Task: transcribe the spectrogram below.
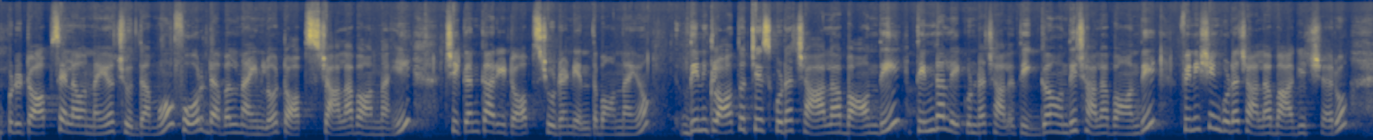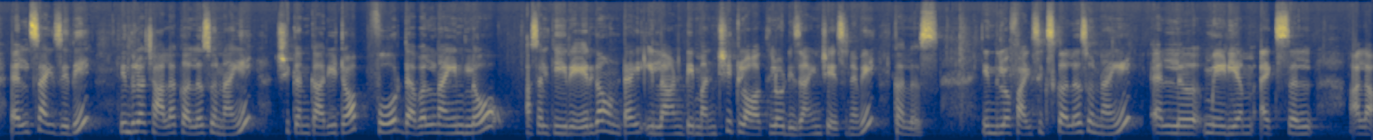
ఇప్పుడు టాప్స్ ఎలా ఉన్నాయో చూద్దాము. ఫోర్ డబల్ నైన్లో టాప్స్ చాలా బాగున్నాయి. చికెన్ కర్రీ టాప్స్ చూడండి ఎంత బాగున్నాయో. దీని క్లాత్ వచ్చేసి కూడా చాలా బాగుంది. తిన్గా లేకుండా చాలా తిగ్గా ఉంది చాలా బాగుంది. ఫినిషింగ్ కూడా చాలా బాగా ఇచ్చారు. ఎల్ సైజ్ ఇది. ఇందులో చాలా కలర్స్ ఉన్నాయి. Chicken curry top four double నైన్లో అసలుకి రేర్గా ఉంటాయి ఇలాంటి మంచి క్లాత్లో డిజైన్ చేసినవి కలర్స్ ఇందులో ఫైవ్ సిక్స్ కలర్స్ ఉన్నాయి. ఎల్ మీడియం ఎక్సెల్ అలా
